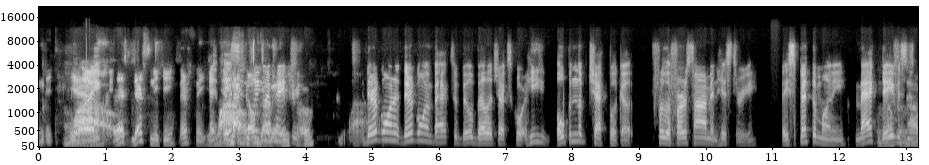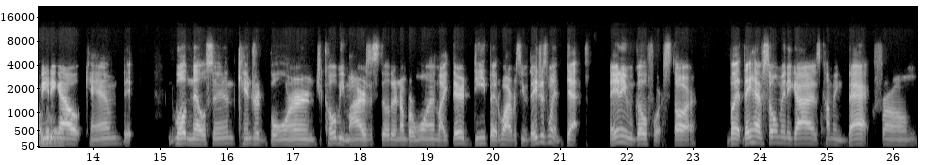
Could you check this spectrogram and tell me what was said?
yeah, Wow. they're they're sneaky. They're sneaky. It's Wow, Mac New England got guys it. think Patriots. Wow. they're going they're going back to Bill Belichick's court. He opened the checkbook up for the first time in history. They spent the money. Mac Nelson Davis is beating out Cam. Well, Nelson, Kendrick Bourne, Jakobi Meyers is still their number one. Like they're deep at wide receiver. They just went depth. They didn't even go for a star, but they have so many guys coming back from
